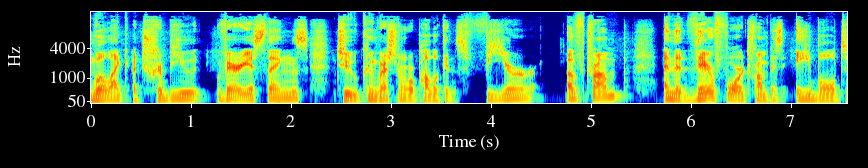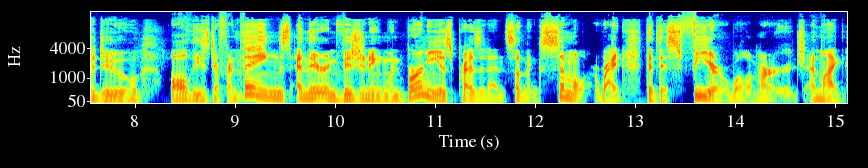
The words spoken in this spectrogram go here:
Will like attribute various things to congressional Republicans' fear of Trump, and that therefore Trump is able to do all these different things. And they're envisioning when Bernie is president something similar, right? That this fear will emerge. And like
